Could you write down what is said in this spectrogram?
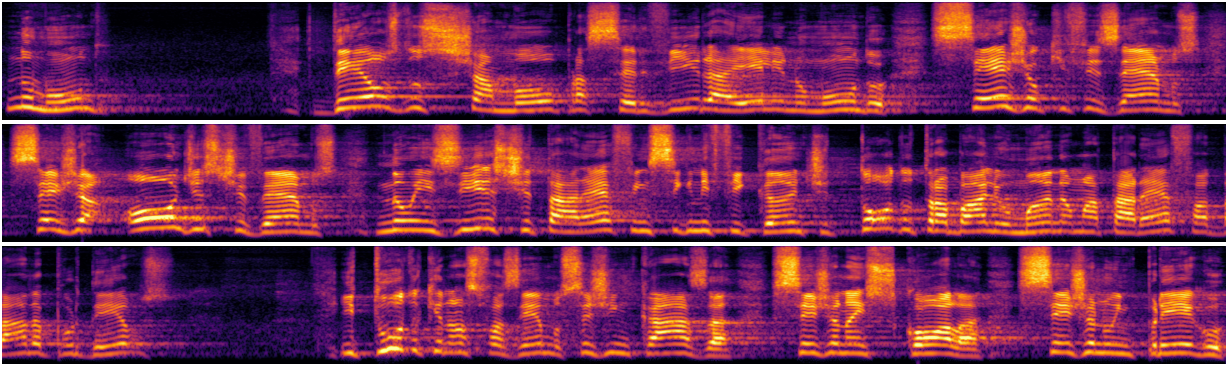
no mundo. Deus nos chamou para servir a Ele no mundo, seja o que fizermos, seja onde estivermos, não existe tarefa insignificante, todo trabalho humano é uma tarefa dada por Deus. E tudo que nós fazemos, seja em casa, seja na escola, seja no emprego,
